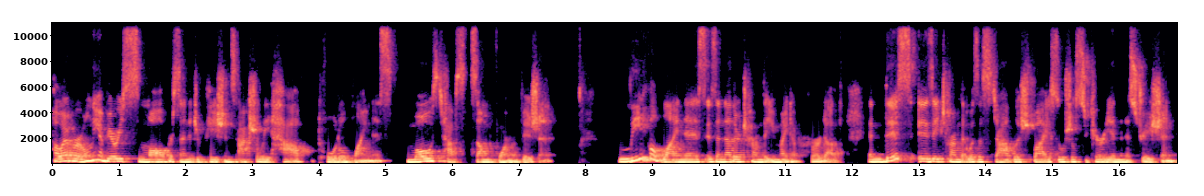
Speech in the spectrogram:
However, only a very small percentage of patients actually have total blindness most have some form of vision. Legal blindness is another term that you might have heard of. And this is a term that was established by Social Security Administration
